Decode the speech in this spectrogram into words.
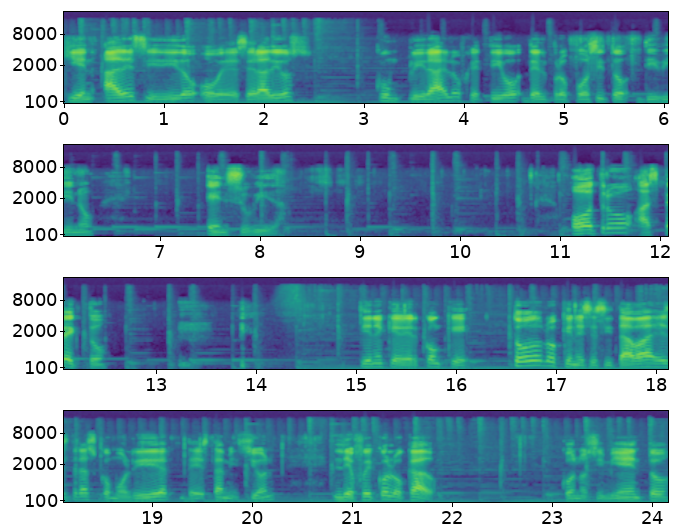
quien ha decidido obedecer a Dios cumplirá el objetivo del propósito divino en su vida. Otro aspecto tiene que ver con que todo lo que necesitaba Esdras como líder de esta misión le fue colocado. Conocimiento,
